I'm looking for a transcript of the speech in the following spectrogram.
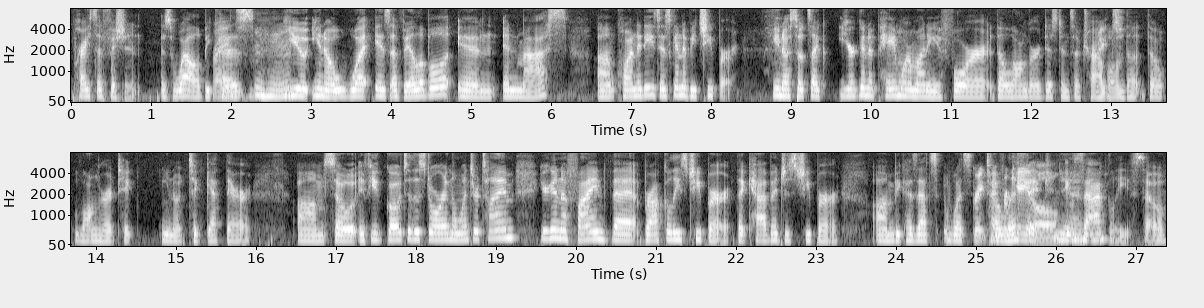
price efficient as well because you you know what is available in in mass um, quantities is going to be cheaper you know so it's like you're going to pay more money for the longer distance of travel Right. and the the longer it take you know to get there um, so if you go to the store in the wintertime you're going to find that broccoli's cheaper that cabbage is cheaper um, because that's what's Great time for kale. Yeah. exactly so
